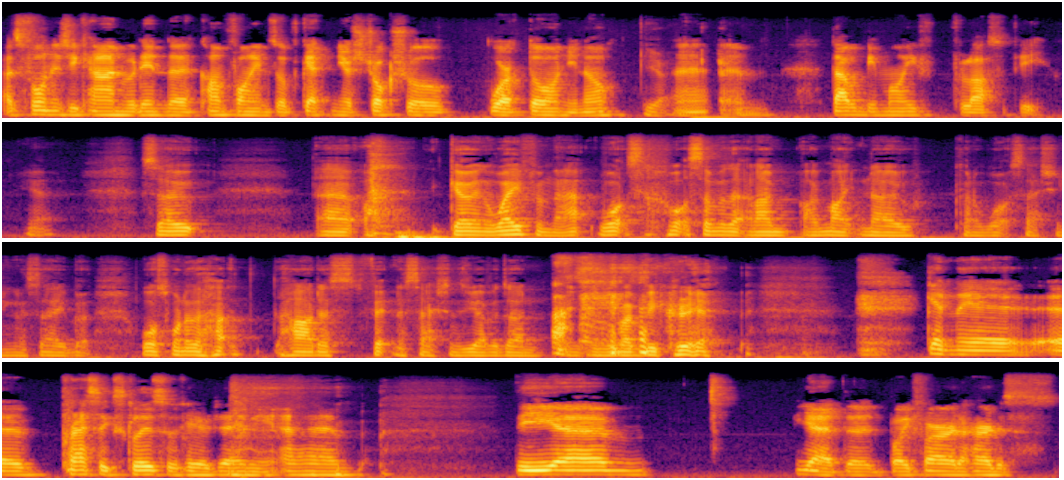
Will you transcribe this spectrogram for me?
as fun as you can within the confines of getting your structural work done. You know, yeah, um, that would be my philosophy. Yeah. So, uh, going away from that, what's what's some of that? And I I might know kind of what session you're going to say, but what's one of the hardest fitness sessions you ever done in, in your rugby career? getting a, a, press exclusive here, Jamie. Um, the um, yeah, the by far the hardest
